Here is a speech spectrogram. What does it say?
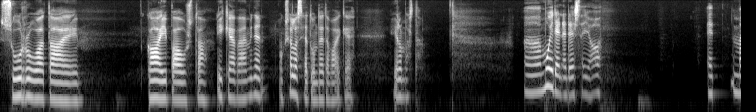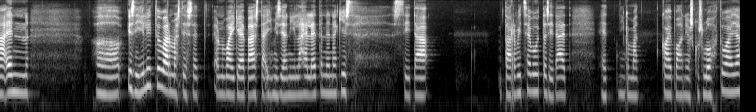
surua tai kaipausta, ikävää, miten, onko sellaisia tunteita vaikea ilmasta? Uh, muiden edessä joo. Mä en, uh, ja siihen liittyy varmasti se, että on vaikea päästä ihmisiä niin lähelle, että ne näkis sitä tarvitsevuutta, sitä, että, että niin mä kaipaan joskus lohtua ja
